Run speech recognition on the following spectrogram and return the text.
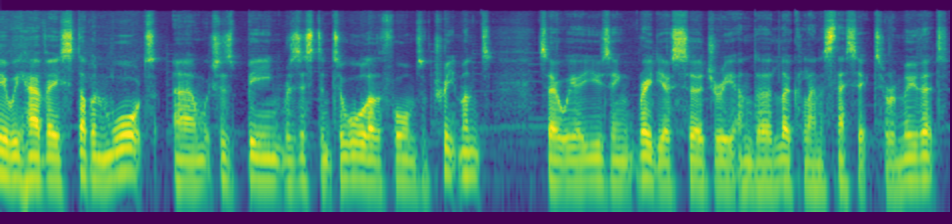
Here we have a stubborn wart um, which has been resistant to all other forms of treatment. So we are using radiosurgery under local anaesthetic to remove it.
